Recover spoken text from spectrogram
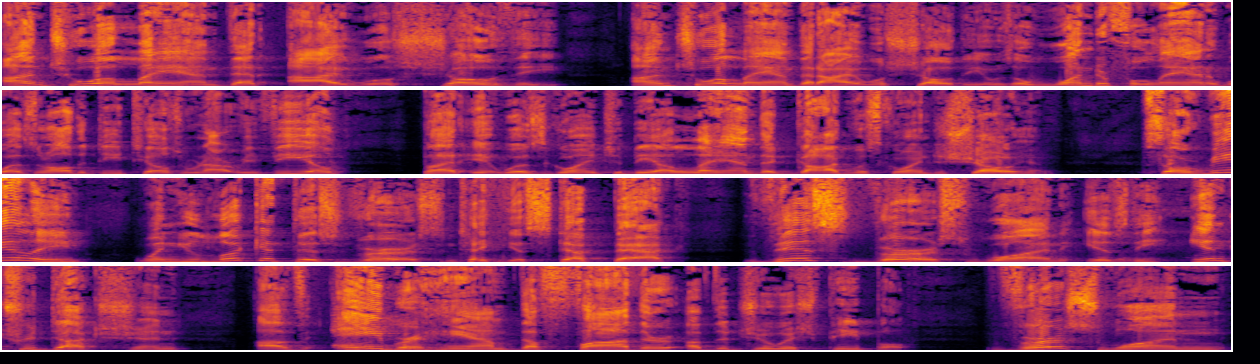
unto a land that I will show thee. Unto a land that I will show thee. It was a wonderful land. It wasn't all the details were not revealed, but it was going to be a land that God was going to show him. So really, when you look at this verse and taking a step back, this verse 1 is the introduction of Abraham, the father of the Jewish people. Verse 1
